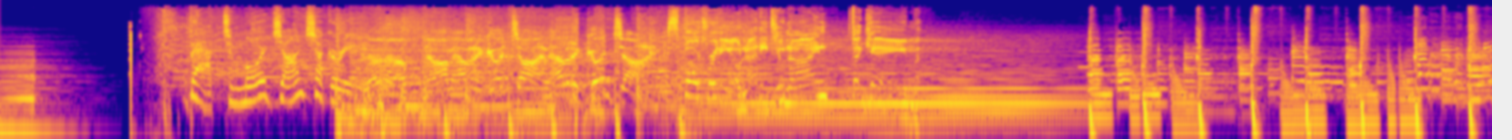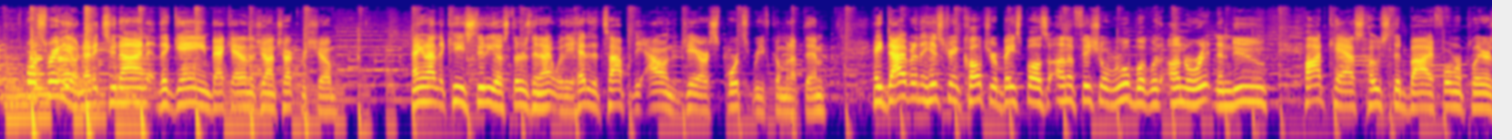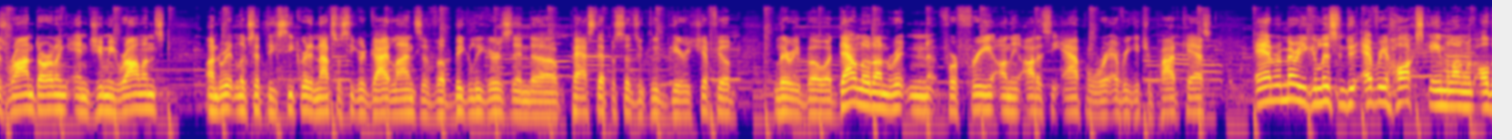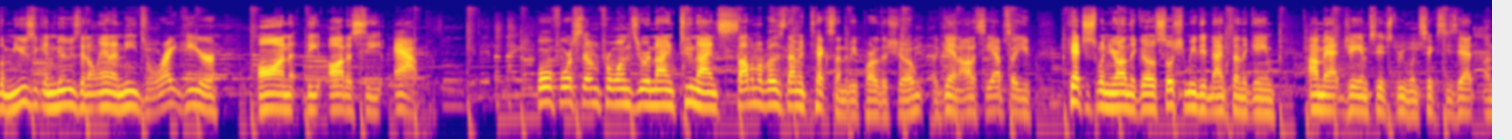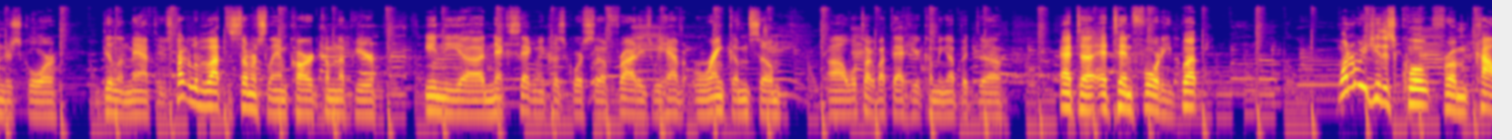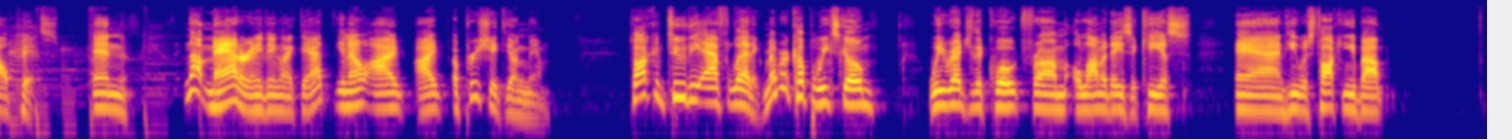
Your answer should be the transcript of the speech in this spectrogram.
Back to more John Chuckery. No, no, no, I'm having a good time. Having a good time. Sports Radio 929, The Game. Sports Radio 929, The Game. Back out on the John Chuckery Show. Hanging out in the Kia Studios Thursday night with you. Head to the top of the hour in the JR Sports Brief coming up then. Hey, dive into the history and culture of baseball's unofficial rulebook with Unwritten, a new podcast hosted by former players Ron Darling and Jimmy Rollins. Unwritten looks at the secret and not so secret guidelines of uh, big leaguers, and uh, past episodes include Gary Sheffield, Larry Bowa. Download Unwritten for free on the Audacy app or wherever you get your podcast. And remember, you can listen to every Hawks game along with all the music and news that Atlanta needs right here on the Audacy app. 447 for 10929. Solomon Brothers Diamond text line to be part of the show. Again, Audacy app so you catch us when you're on the go. Social media at 9 on the game. I'm at JMCH316. He's at underscore Dylan Matthews. Talk a little bit about the SummerSlam card coming up here in the uh, next segment because, of course, uh, Fridays we have rank 'em. So uh, we'll talk about that here coming up at uh, at uh, at 10:40. But I want to read you this quote from Kyle Pitts, and not mad or anything like that. You know, I I appreciate the young man talking to the Athletic. Remember a couple weeks ago we read you the quote from Olamide Zaccheaus, and he was talking about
